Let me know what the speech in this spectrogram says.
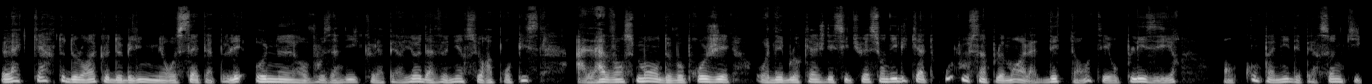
La carte de l'oracle de Béline numéro 7 appelée Honneur vous indique que la période à venir sera propice à l'avancement de vos projets, au déblocage des situations délicates ou tout simplement à la détente et au plaisir en compagnie des personnes qui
